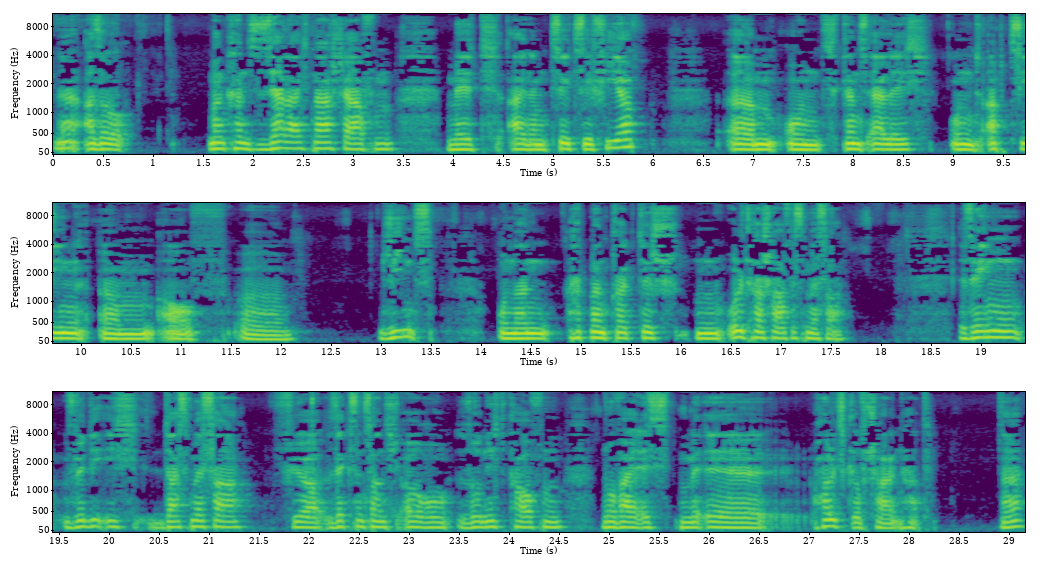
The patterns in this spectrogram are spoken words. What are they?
Ja, also man kann es sehr leicht nachschärfen mit einem CC4 ähm, und ganz ehrlich und abziehen ähm, auf äh, Jeans und dann hat man praktisch ein ultrascharfes Messer. Deswegen würde ich das Messer für 26 Euro so nicht kaufen, nur weil es äh, Holzgriffschalen hat. Ne?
